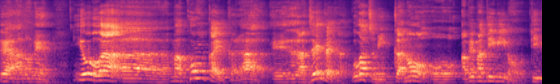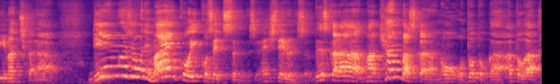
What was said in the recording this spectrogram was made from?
で、あのね、要は、あまあ、今回から、えー、前回か、5月3日の ABEMATV の TV マッチから、リング上にマイクを1個設置するんですよね。してるんですよ。ですから、まあ、キャンバスからの音とか、あとは、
